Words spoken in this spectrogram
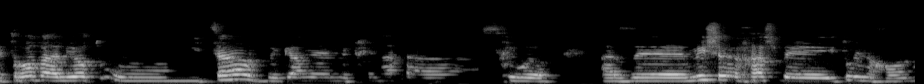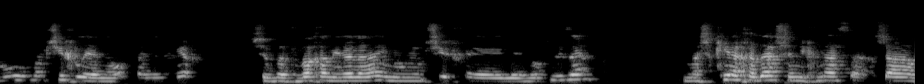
את רוב העליות הוא מיצה וגם מבחינת השכירויות. אז uh, מי שרכש בעיתוי נכון, הוא ממשיך ליהנות, ואני מניח שבטווח הנראה לעין הוא ימשיך uh, ליהנות מזה. משקיע חדש שנכנס עכשיו,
